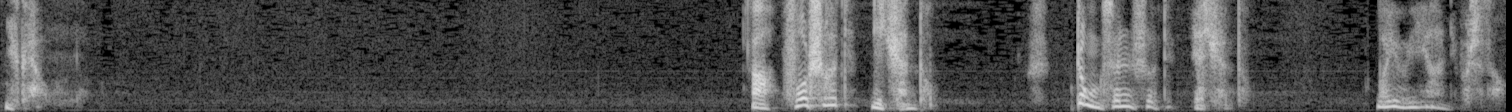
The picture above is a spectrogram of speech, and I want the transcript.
你看我。啊，佛说的你全懂，众生说的也全懂，没有一样你不知道。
